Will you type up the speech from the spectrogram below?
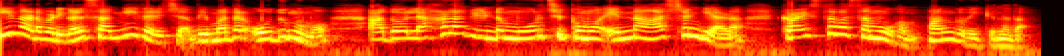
ഈ നടപടികൾ സംഘീകരിച്ച് വിമതർ ഒതുങ്ങുമോ? അതോ ലഹള വീണ്ടും മൂർച്ഛിക്കുമോ എന്ന ആശങ്കയാണ് ക്രൈസ്തവ സമൂഹം പങ്കുവയ്ക്കുന്നത്.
